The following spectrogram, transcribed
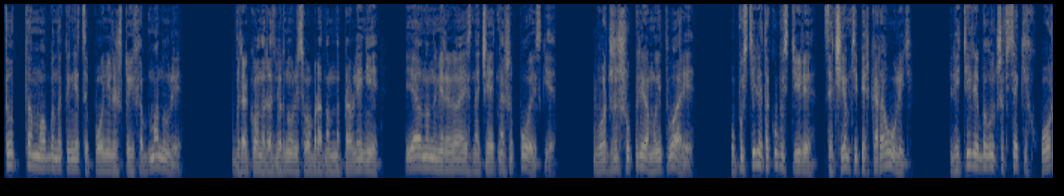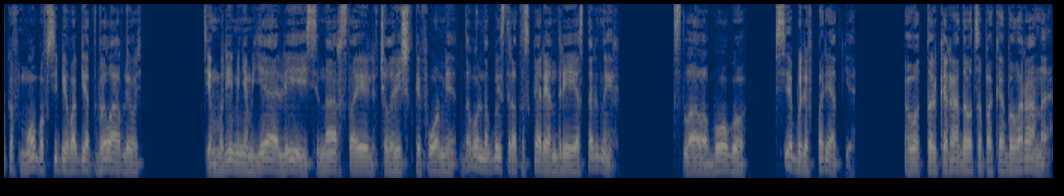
Тут-то мобы наконец и поняли, что их обманули. Драконы развернулись в обратном направлении, явно намереваясь начать наши поиски. Вот же шупрямые твари. Упустили так упустили. Зачем теперь караулить? Летели бы лучше всяких орков, мобов себе в обед вылавливать. Тем временем я, Ли и Синар стояли в человеческой форме, довольно быстро отыскали Андрея и остальных. Слава богу, все были в порядке. Вот только радоваться пока было рано.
